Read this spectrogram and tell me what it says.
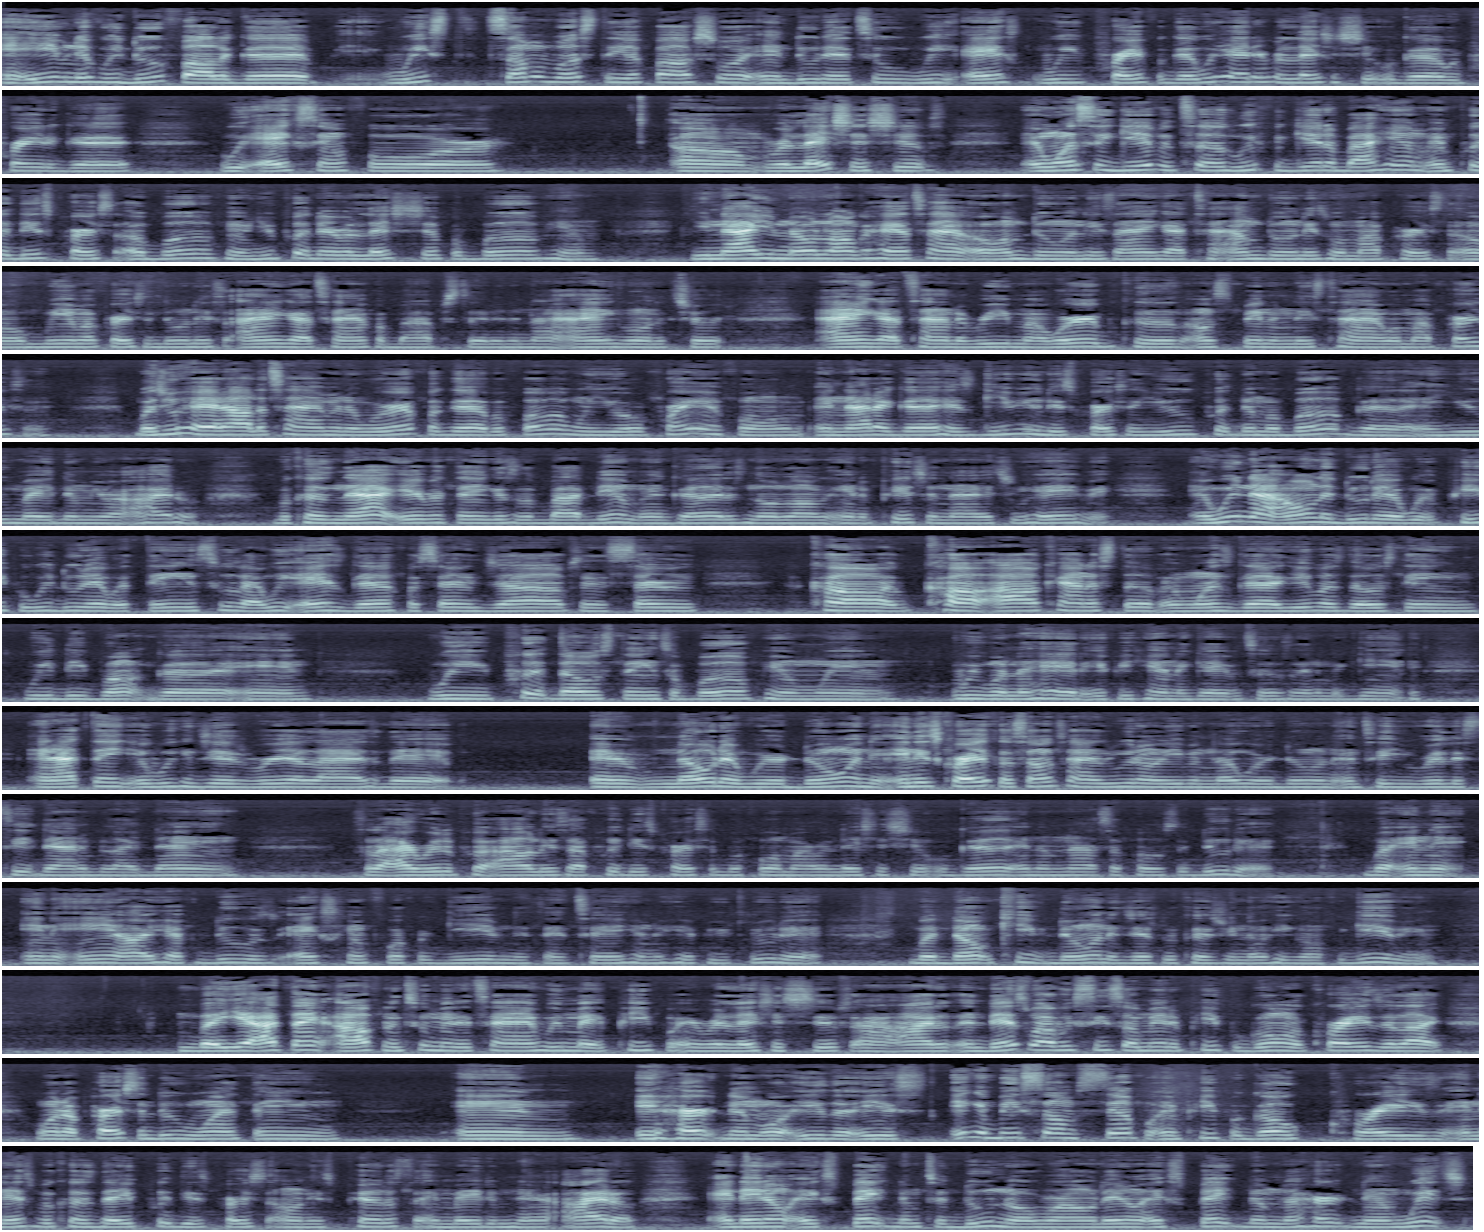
And even if we do follow God, we some of us still fall short and do that too. We ask, we pray for God. We had a relationship with God. We pray to God. We ask Him for um, relationships, and once He gives it to us, we forget about Him and put this person above Him. You put that relationship above Him. You now you no longer have time. Oh, I'm doing this. I ain't got time. I'm doing this with my person. Oh, me and my person doing this. I ain't got time for Bible study tonight. I ain't going to church. I ain't got time to read my word because I'm spending this time with my person. But you had all the time in the world for God before when you were praying for him. And now that God has given you this person, you put them above God and you made them your idol. Because now everything is about them and God is no longer in the picture now that you have it. And we not only do that with people, we do that with things too. Like we ask God for certain jobs and certain call call all kind of stuff and once God give us those things, we debunk God and we put those things above him when we wouldn't have had it if he hadn't gave it to us in the beginning. And I think if we can just realize that and know that we're doing it, and it's crazy because sometimes we don't even know we're doing it until you really sit down and be like, dang. So like, I really put all this, I put this person before my relationship with God, and I'm not supposed to do that. But in the in the end, all you have to do is ask Him for forgiveness and tell Him to help you through that. But don't keep doing it just because you know He gonna forgive you. But yeah, I think often too many times we make people in relationships our idols, and that's why we see so many people going crazy. Like when a person do one thing and it hurt them or either it's it can be something simple and people go crazy and that's because they put this person on this pedestal and made them their idol and they don't expect them to do no wrong they don't expect them to hurt them which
